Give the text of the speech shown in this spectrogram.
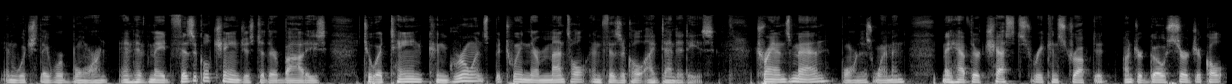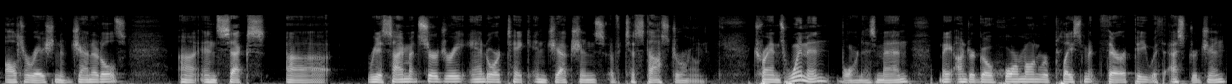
in which they were born and have made physical changes to their bodies to attain congruence between their mental and physical identities. Trans men, born as women, may have their chests reconstructed, undergo surgical alteration of genitals uh, and sex uh, reassignment surgery and or take injections of testosterone. Trans women, born as men, may undergo hormone replacement therapy with estrogen,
